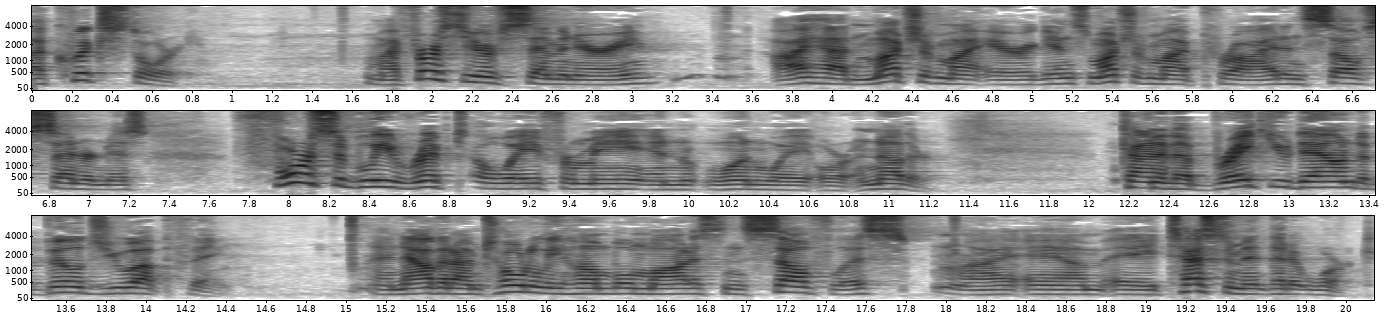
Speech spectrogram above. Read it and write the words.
a quick story. My first year of seminary, I had much of my arrogance, much of my pride, and self centeredness forcibly ripped away from me in one way or another. Kind of the break you down to build you up thing. And now that I'm totally humble, modest, and selfless, I am a testament that it worked.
